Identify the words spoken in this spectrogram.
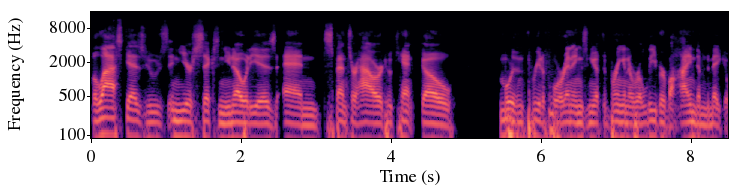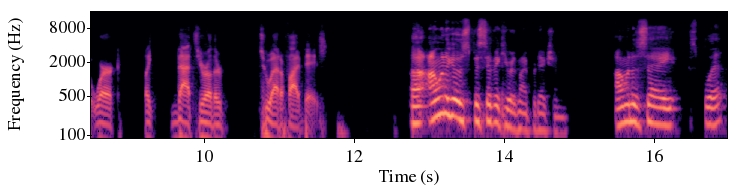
Velasquez, who's in year six and you know what he is, and Spencer Howard, who can't go more than three to four innings and you have to bring in a reliever behind him to make it work, like that's your other two out of five days. Uh, I want to go specific here with my prediction. I'm going to say split.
